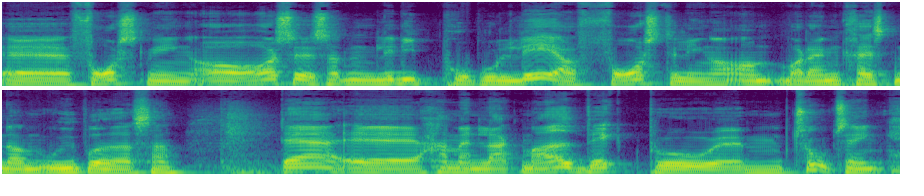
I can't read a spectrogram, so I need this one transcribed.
øh, forskning og også sådan lidt i populære forestillinger om, hvordan kristendommen udbreder sig, der øh, har man lagt meget vægt på øh, to ting.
